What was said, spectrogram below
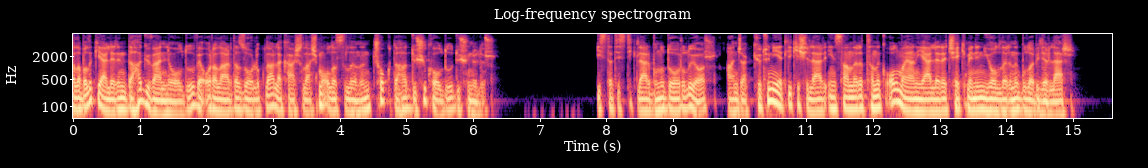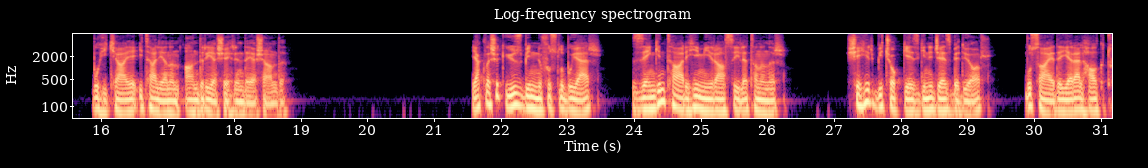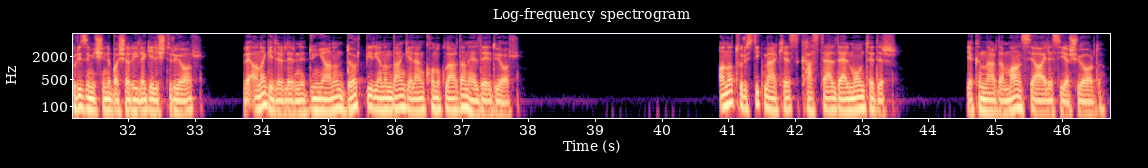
kalabalık yerlerin daha güvenli olduğu ve oralarda zorluklarla karşılaşma olasılığının çok daha düşük olduğu düşünülür. İstatistikler bunu doğruluyor ancak kötü niyetli kişiler insanları tanık olmayan yerlere çekmenin yollarını bulabilirler. Bu hikaye İtalya'nın Andria şehrinde yaşandı. Yaklaşık 100 bin nüfuslu bu yer, zengin tarihi mirası ile tanınır. Şehir birçok gezgini cezbediyor, bu sayede yerel halk turizm işini başarıyla geliştiriyor ve ana gelirlerini dünyanın dört bir yanından gelen konuklardan elde ediyor. Ana turistik merkez Castel del Monte'dir. Yakınlarda Mansi ailesi yaşıyordu.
